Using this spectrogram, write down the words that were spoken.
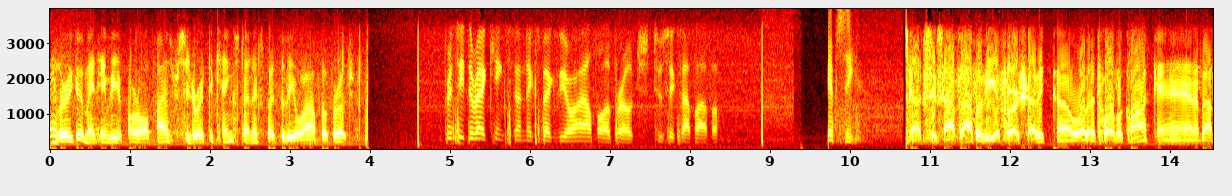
Hey, very good. Maintain VFR at all times. Proceed direct to Kingston. Expect the VOR Alpha approach. Proceed direct Kingston. Expect VOR Alpha approach 26 Alpha Alpha. Poughkeepsie. Sky 6 Alpha Alpha, VFR traffic, uh, 11 to 12 o'clock and about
